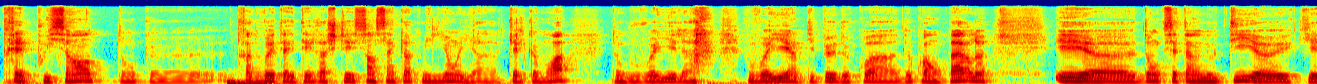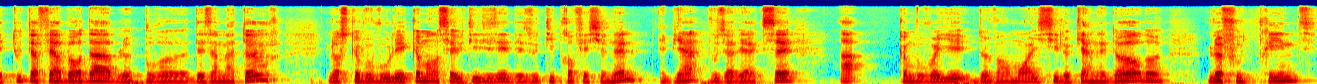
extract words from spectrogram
très puissante. Donc euh, Tradovate a été racheté 150 millions il y a quelques mois donc vous voyez là, vous voyez un petit peu de quoi, de quoi on parle. Et donc c'est un outil qui est tout à fait abordable pour des amateurs lorsque vous voulez commencer à utiliser des outils professionnels eh bien vous avez accès à comme vous voyez devant moi ici le carnet d'ordre, le footprint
